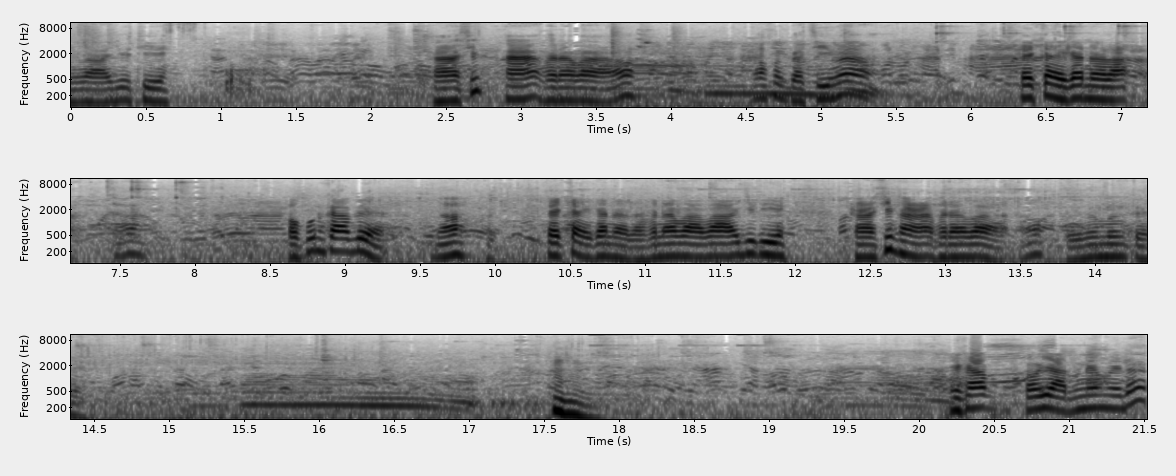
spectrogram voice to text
นี่ว่าอยู่ที่ หาสิบหาพนาว่าเอาเอาเพิ่นก็จีมาใกล้ๆกันหนั่นล่ะขอบคุณครับเด้อเนาะใกล้ๆกันหนั่นล่ะพนาว่าว่าอยู่ที่หาสิบหาพนาว่าเอ้าเดี๋ยมาเมืองตัวนี้นี่ครับเขาอยากตรงนี้เลยเด้อ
